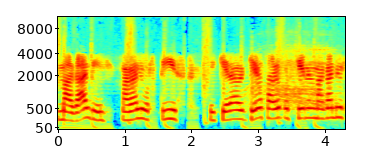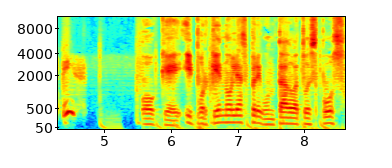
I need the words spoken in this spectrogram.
Magali, Magali Ortiz. Y quiero, quiero saber pues quién es Magali Ortiz. Ok, ¿y por qué no le has preguntado a tu esposo?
